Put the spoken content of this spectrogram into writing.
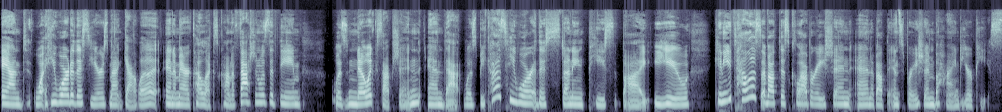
And what he wore to this year's Met Gala in America Lexicon of Fashion was the theme, was no exception. And that was because he wore this stunning piece by you. Can you tell us about this collaboration and about the inspiration behind your piece?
